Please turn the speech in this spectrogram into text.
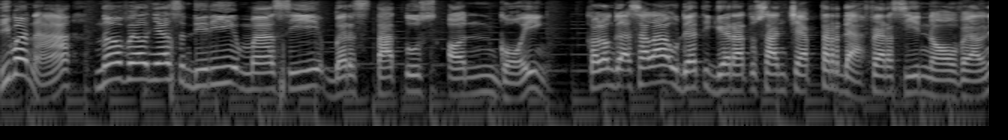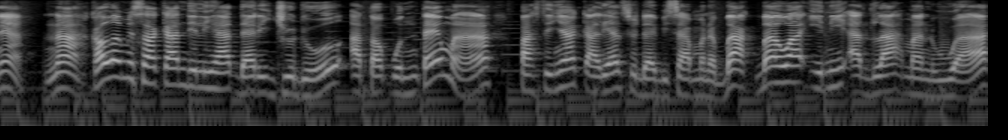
Di mana novel sendiri masih berstatus ongoing. Kalau nggak salah udah 300-an chapter dah versi novelnya. Nah, kalau misalkan dilihat dari judul ataupun tema, pastinya kalian sudah bisa menebak bahwa ini adalah manhwa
